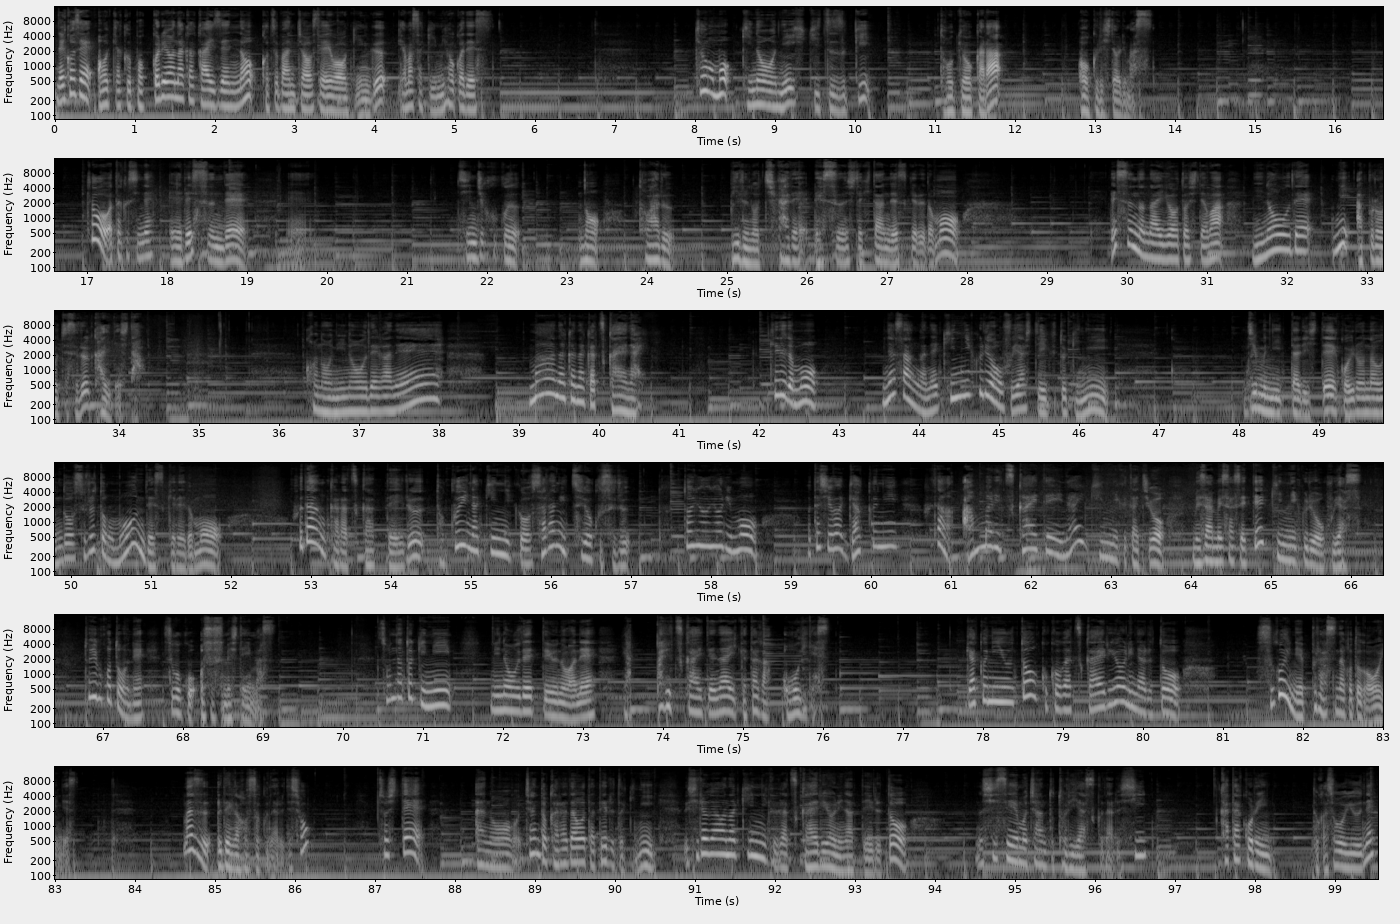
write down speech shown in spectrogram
猫背横脚ぽっこりお腹改善の骨盤調整ウォーキング山崎美穂子です。今日も昨日に引き続き東京からお送りしております。今日私ね、レッスンで、えー、新宿区のとあるビルの地下でレッスンしてきたんですけれどもレッスンの内容としては二の腕にアプローチする回でした。この二の腕がねまあなかなか使えない。けれども皆さんがね筋肉量を増やしていく時にジムに行ったりしてこういろんな運動をすると思うんですけれども普段から使っている得意な筋肉をさらに強くするというよりも私は逆に普段あんまり使えていない筋肉たちを目覚めさせて筋肉量を増やすということをねすごくおすすめしています。そんな時に二の腕っていうのはねやっぱり使えてない方が多いです。逆に言うとここが使えるようになるとすごいねプラスなことが多いんです。まず腕が細くなるでしょ？そしてあのちゃんと体を立てる時に後ろ側の筋肉が使えるようになっていると姿勢もちゃんと取りやすくなるし肩こりとかそういうね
